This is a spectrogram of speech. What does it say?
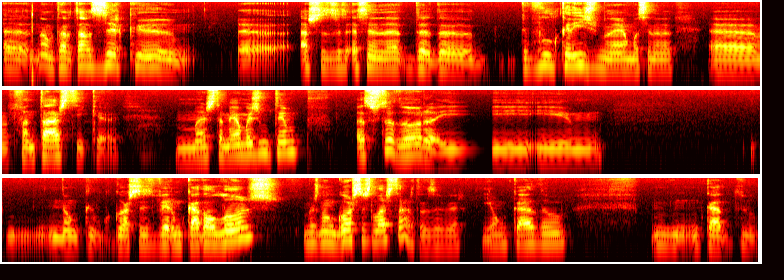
Ah, não, estava a dizer que ah, achas a cena de vulcanismo é uma cena ah, fantástica, mas também ao mesmo tempo assustadora e, e- e, não gostas de ver um bocado ao longe, mas não gostas de lá estar, estás a ver? E é um bocado um bocado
